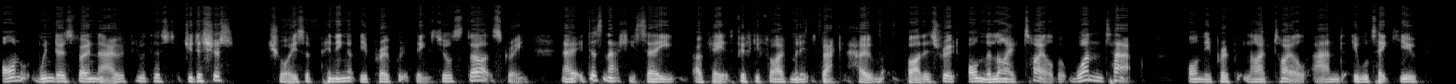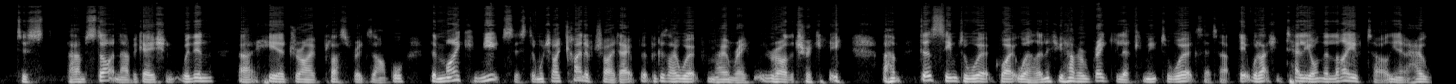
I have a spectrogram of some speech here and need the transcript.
on Windows Phone now if you're just judicious choice of pinning up the appropriate things to your start screen. Now, it doesn't actually say, okay, it's 55 minutes back at home by this route on the live tile, but one tap on the appropriate live tile and it will take you to um, start navigation within uh, Here Drive Plus, for example. The My Commute system, which I kind of tried out, but because I work from home, Rafe, it was rather tricky, um, does seem to work quite well. And if you have a regular commute to work setup, it will actually tell you on the live tile, you know, how,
